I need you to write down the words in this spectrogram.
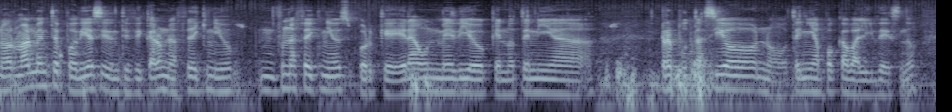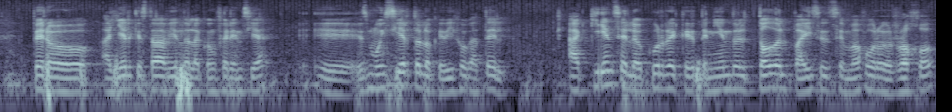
normalmente podías identificar una fake news una fake news porque era un medio que no tenía reputación o tenía poca validez, ¿no? Pero ayer que estaba viendo la conferencia eh, es muy cierto lo que dijo Gatel. ¿A quién se le ocurre que teniendo el, todo el país en semáforo rojo,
